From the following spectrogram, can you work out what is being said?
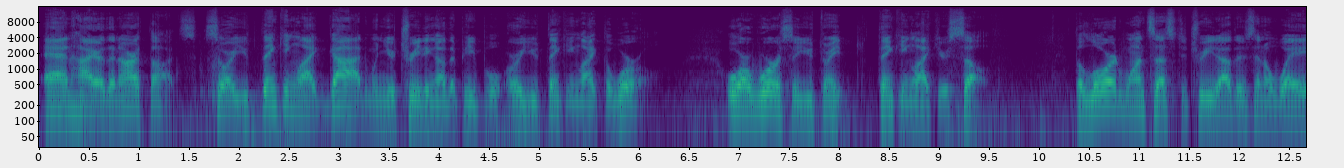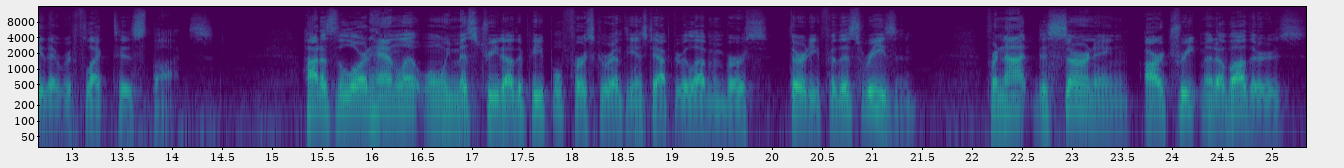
and higher than our thoughts. So, are you thinking like God when you're treating other people, or are you thinking like the world? Or worse, are you th- thinking like yourself? The Lord wants us to treat others in a way that reflect his thoughts. How does the Lord handle it when we mistreat other people? 1 Corinthians chapter 11 verse 30. For this reason, for not discerning our treatment of others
